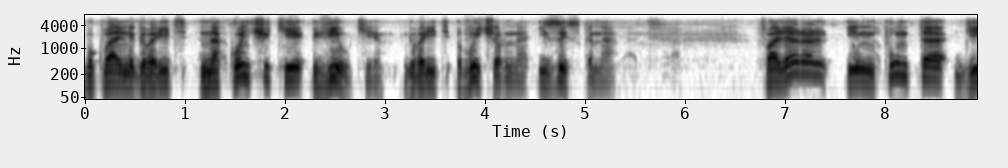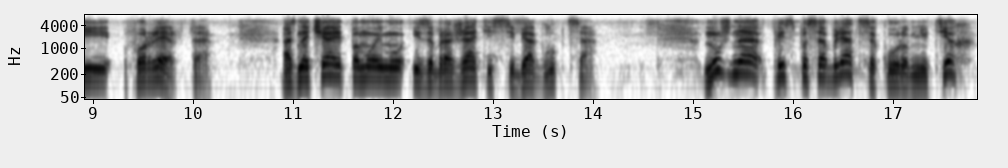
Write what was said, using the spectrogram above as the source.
Буквально говорить на кончике вилки, говорить вычурно, изысканно. Фалераль in punta di forlerta означает, по-моему, изображать из себя глупца. Нужно приспосабляться к уровню тех,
